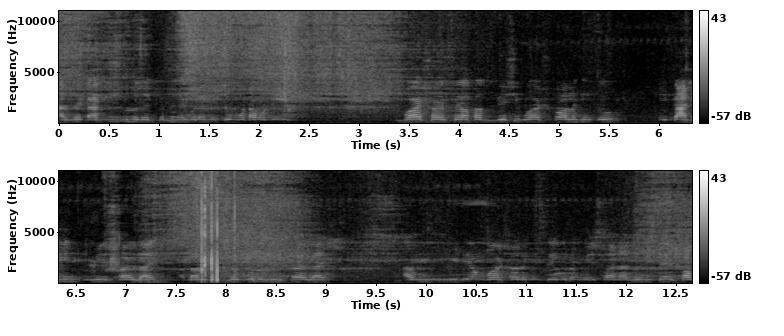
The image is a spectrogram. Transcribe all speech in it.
আর যে কাটিংগুলো দেখতেছেন, এগুলো কিন্তু মোটামুটি বয়স হয়েছে, অর্থাৎ বেশি বয়স্ক হলে কিন্তু এই কাটিং মিস হয়ে যায়, অর্থাৎ চোখগুলো মিস হয়ে যায়। আর মিডিয়াম বয়স হলে কিন্তু এগুলো মিস হয় না, জমিতে সব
